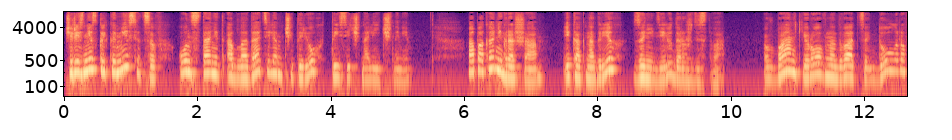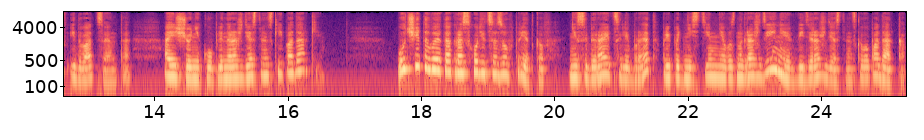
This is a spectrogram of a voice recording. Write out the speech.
Через несколько месяцев он станет обладателем четырех тысяч наличными. А пока не гроша, и как на грех за неделю до Рождества. В банке ровно 20 долларов и 2 цента, а еще не куплены рождественские подарки. Учитывая, как расходится зов предков, не собирается ли Бред преподнести мне вознаграждение в виде рождественского подарка?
